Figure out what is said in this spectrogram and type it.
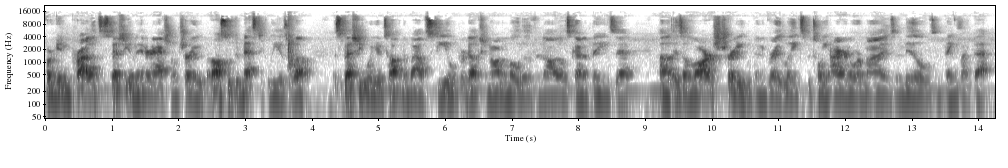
for getting products, especially on the international trade, but also domestically as well. Especially when you're talking about steel production, automotive, and all those kind of things that uh, is a large trade within the Great Lakes between iron ore mines and mills and things like that.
